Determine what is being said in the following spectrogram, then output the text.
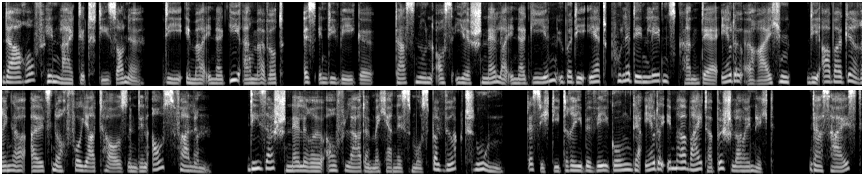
Daraufhin leitet die Sonne, die immer energieärmer wird, es in die Wege dass nun aus ihr schneller Energien über die Erdpulle den Lebenskern der Erde erreichen, die aber geringer als noch vor Jahrtausenden ausfallen. Dieser schnellere Auflademechanismus bewirkt nun, dass sich die Drehbewegung der Erde immer weiter beschleunigt. Das heißt,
